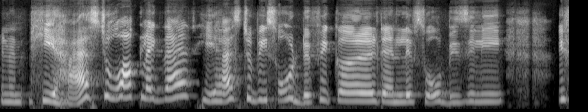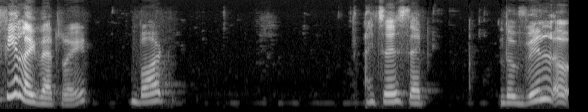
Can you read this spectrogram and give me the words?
you know he has to walk like that he has to be so difficult and live so busily we feel like that right but it says that the will uh,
